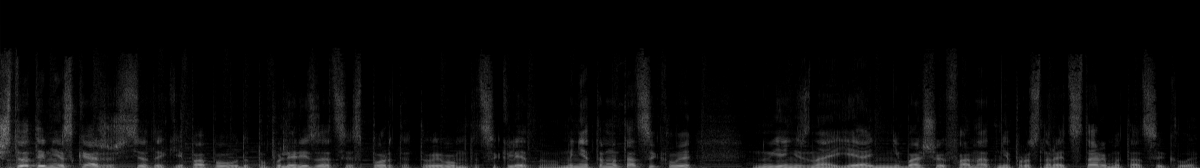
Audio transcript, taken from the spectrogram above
Что ты мне скажешь все-таки по поводу популяризации спорта твоего мотоциклетного? Мне-то мотоциклы, ну, я не знаю, я небольшой фанат, мне просто нравятся старые мотоциклы.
